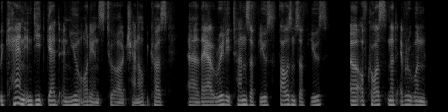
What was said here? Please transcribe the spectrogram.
we can indeed get a new audience to our channel because uh, there are really tons of views, thousands of views. Uh, of course, not everyone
